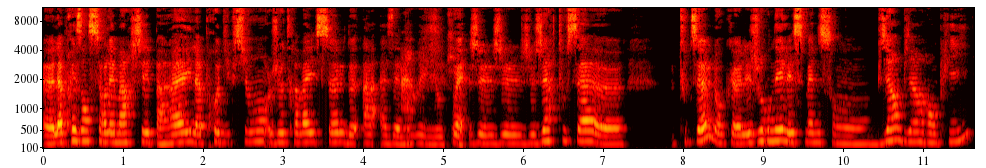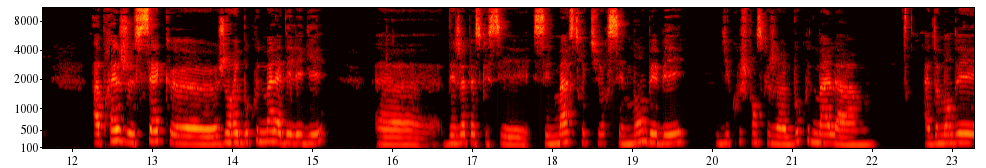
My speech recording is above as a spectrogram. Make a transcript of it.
Euh, la présence sur les marchés, pareil. La production, je travaille seule de A à Z. Ah oui, ok. Ouais, je, je, je gère tout ça euh, toute seule. Donc, euh, les journées, les semaines sont bien, bien remplies. Après, je sais que j'aurai beaucoup de mal à déléguer. déjà parce que c'est ma structure, c'est mon bébé. Du coup, je pense que j'aurai beaucoup de mal à, à demander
